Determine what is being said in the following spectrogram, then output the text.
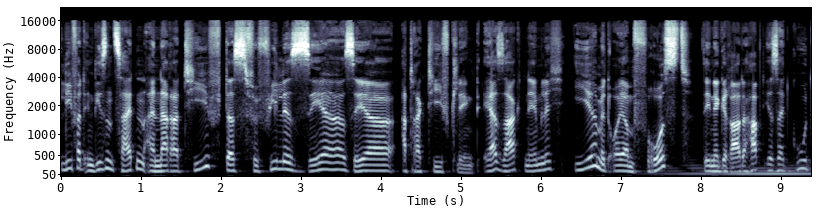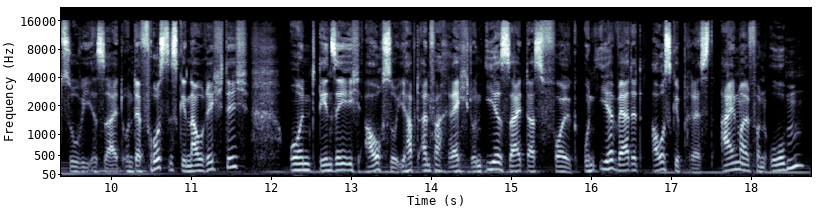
liefert in diesen Zeiten ein Narrativ, das für viele sehr, sehr attraktiv klingt. Er sagt nämlich, ihr mit eurem Frust, den ihr gerade habt, ihr seid gut so, wie ihr seid. Und der Frust ist genau richtig und den sehe ich auch so. Ihr habt einfach recht und ihr seid das Volk und ihr werdet ausgepresst. Einmal von oben,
